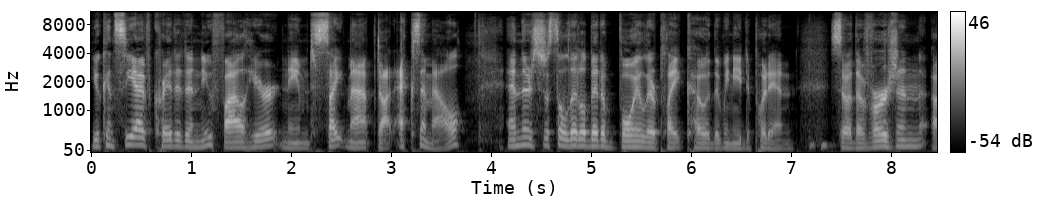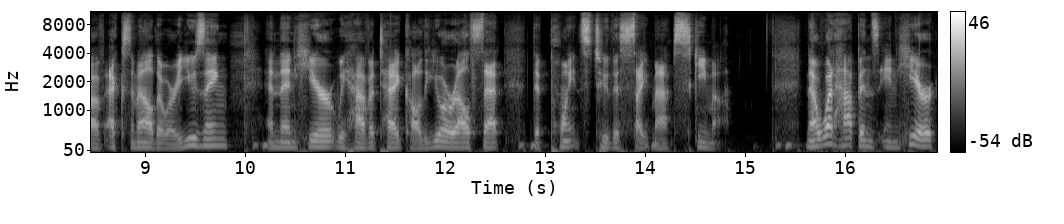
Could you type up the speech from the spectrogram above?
You can see I've created a new file here named sitemap.xml, and there's just a little bit of boilerplate code that we need to put in. So the version of XML that we're using, and then here we have a tag called URL set that points to the sitemap schema. Now what happens in here,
